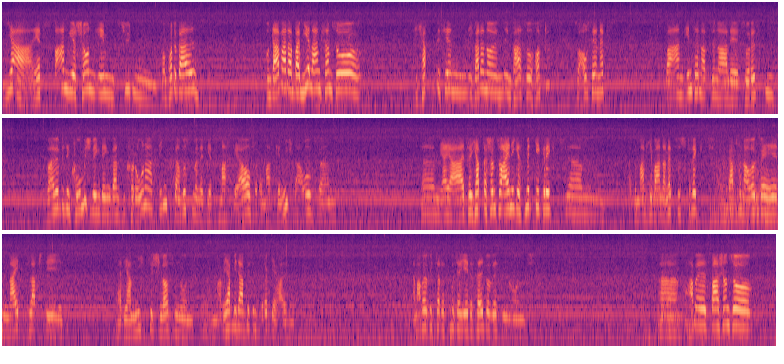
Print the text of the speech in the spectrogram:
Ja, jetzt waren wir schon im Süden von Portugal und da war dann bei mir langsam so, ich habe ein bisschen, ich war da noch in, in ein paar so Hostels, so auch sehr nett, waren internationale Touristen war ein bisschen komisch wegen den ganzen Corona-Dings. Da wusste man nicht jetzt Maske auf oder Maske nicht auf. Ähm, ähm, ja, ja, also ich habe da schon so einiges mitgekriegt. Ähm, also manche waren da nicht so strikt. Es gab dann auch irgendwelche Nightclubs, die, ja, die haben nicht geschlossen. Und, ähm, aber ich habe mich da ein bisschen zurückgehalten. Ähm, aber wie gesagt, das muss ja jeder selber wissen. Und aber es war schon so,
